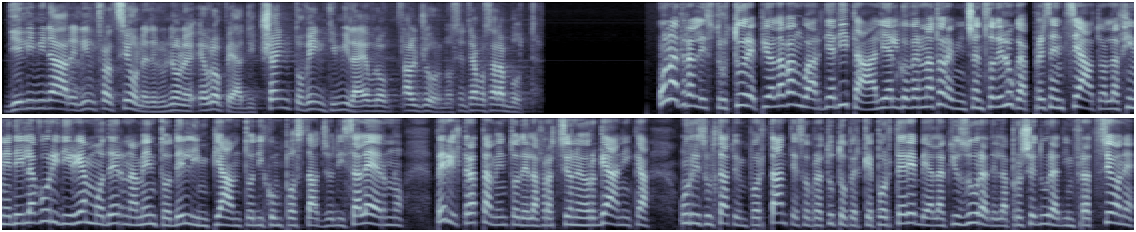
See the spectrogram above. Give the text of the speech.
di eliminare l'infrazione dell'Unione Europea di 120.000 euro al giorno. Sentiamo Sara Botte. Una tra le strutture più all'avanguardia d'Italia, il governatore Vincenzo De Luca ha presenziato alla fine dei lavori di riammodernamento dell'impianto di compostaggio di Salerno per il trattamento della frazione organica, un risultato importante soprattutto perché porterebbe alla chiusura della procedura di infrazione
